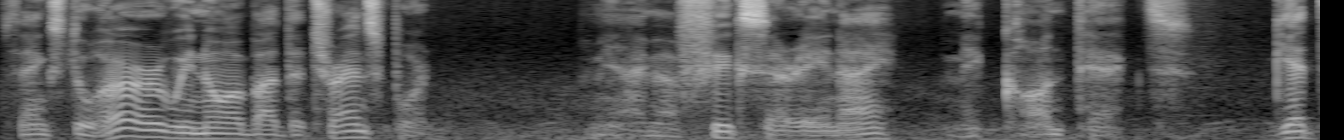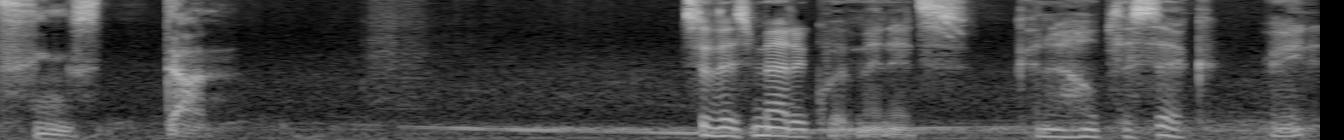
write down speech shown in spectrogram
Thanks to her, we know about the transport. I mean, I'm a fixer, ain't I? Make contacts. Get things done. So this med equipment, it's gonna help the sick, right?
